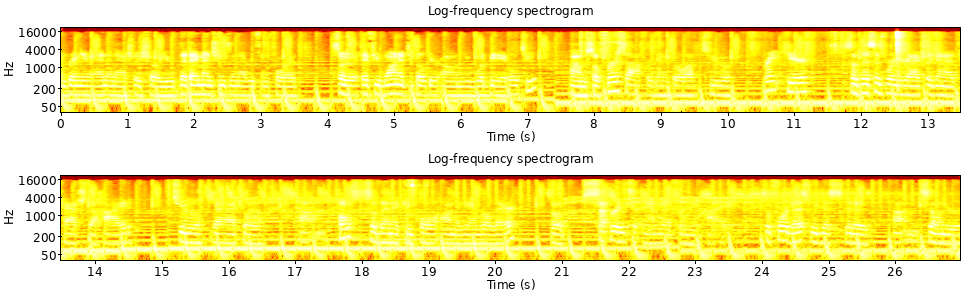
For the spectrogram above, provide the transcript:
to bring you in and actually show you the dimensions and everything for it. So if you wanted to build your own, you would be able to. Um, so first off, we're to go up to right here. So this is where you're actually to attach the hide to the actual um, post so then it can pull on the gambrel there. So it separates the animal from the hide. So for this, we just did a um, cylinder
